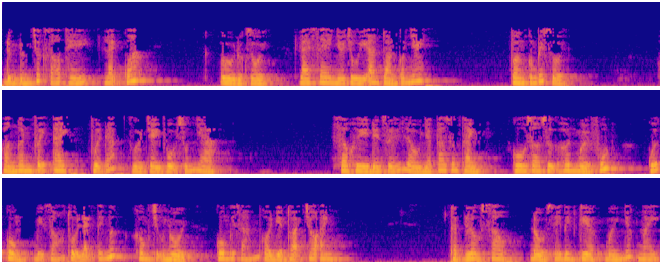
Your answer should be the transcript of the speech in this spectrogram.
đừng đứng trước gió thế, lạnh quá. Ừ được rồi, lái xe nhớ chú ý an toàn con nhé. Vâng con biết rồi. Hoàng Ngân vẫy tay, vừa đáp vừa chạy vội xuống nhà. Sau khi đến dưới lầu nhà Cao Dương Thành, cô do dự hơn 10 phút, cuối cùng bị gió thổi lạnh tới mức không chịu nổi, cô mới dám gọi điện thoại cho anh. Thật lâu sau, đầu dây bên kia mới nhấc máy.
